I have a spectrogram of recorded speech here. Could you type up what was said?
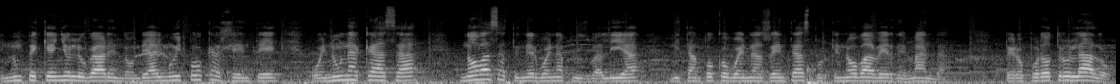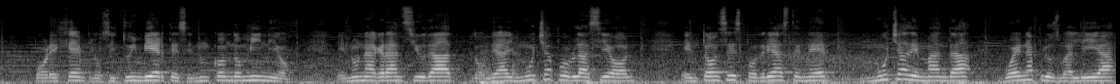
en un pequeño lugar en donde hay muy poca gente o en una casa, no vas a tener buena plusvalía ni tampoco buenas rentas porque no va a haber demanda. Pero por otro lado, por ejemplo, si tú inviertes en un condominio en una gran ciudad donde hay mucha población, entonces podrías tener mucha demanda, buena plusvalía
